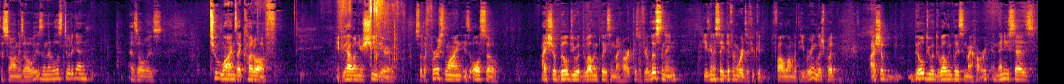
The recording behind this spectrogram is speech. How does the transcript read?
the song as always, and then we'll listen to it again as always. Two lines I cut off. If you have on your sheet here, so the first line is also, I shall build you a dwelling place in my heart, because if you're listening, He's going to say different words if you could follow along with Hebrew English, but I shall build you a dwelling place in my heart. And then he says,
